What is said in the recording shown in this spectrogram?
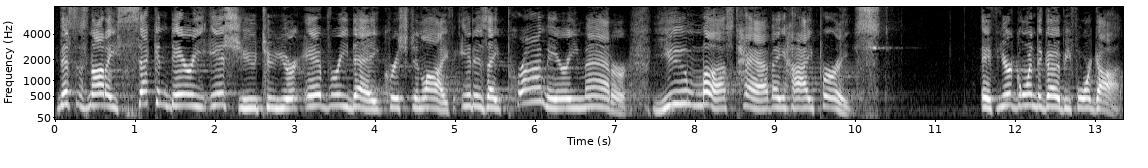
This is not a secondary issue to your everyday Christian life. It is a primary matter. You must have a high priest if you're going to go before God.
